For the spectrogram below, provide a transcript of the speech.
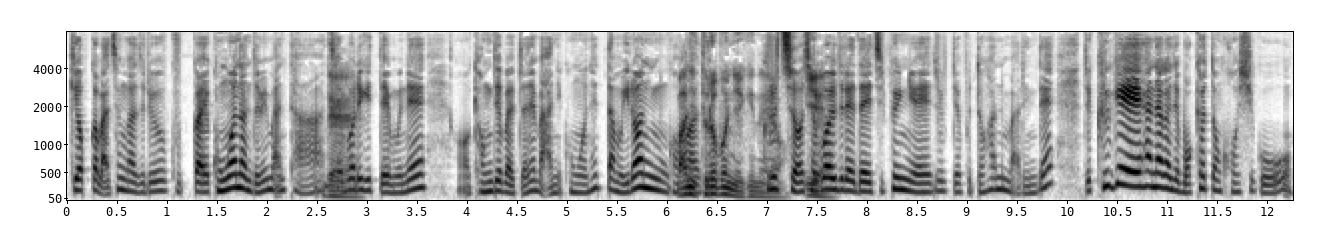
기업과 마찬가지로 국가에 공헌한 점이 많다. 네. 재벌이기 때문에 어, 경제 발전에 많이 공헌했다. 뭐 이런 거가 많이 들어본 얘기네요. 그렇죠. 예. 재벌들에 대해 집행유예 해줄 때 보통 하는 말인데 이제 그게 하나가 이제 먹혔던 것이고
